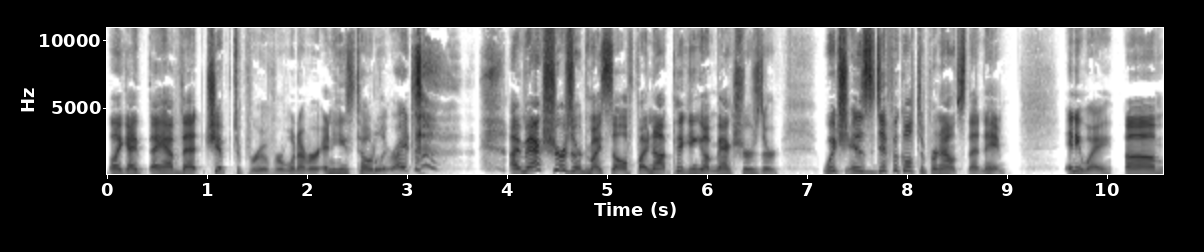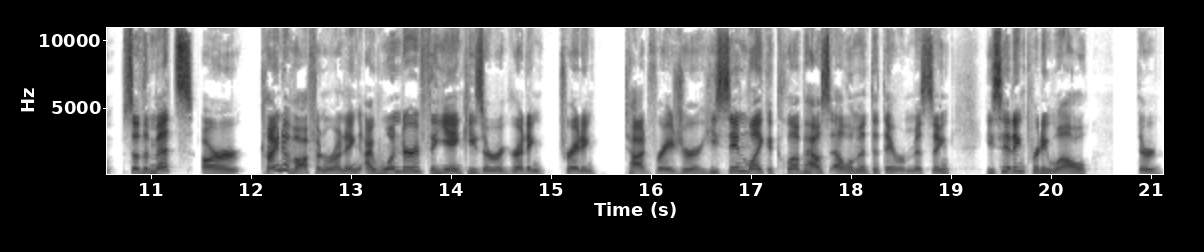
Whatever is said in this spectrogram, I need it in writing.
Like I I have that chip to prove or whatever, and he's totally right. I Max Scherzered myself by not picking up Max Scherzer which is difficult to pronounce that name. Anyway, um, so the Mets are kind of off and running. I wonder if the Yankees are regretting trading Todd Frazier. He seemed like a clubhouse element that they were missing. He's hitting pretty well. They're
